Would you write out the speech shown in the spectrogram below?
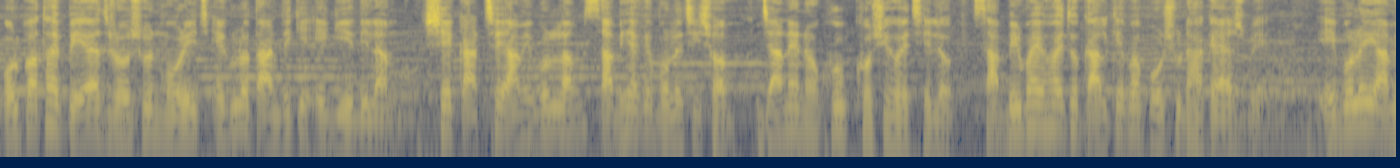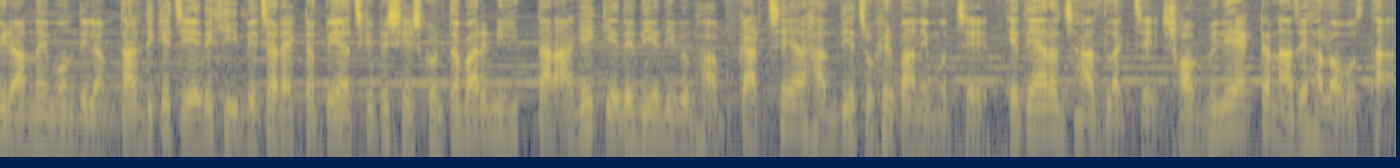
ওর কথায় পেঁয়াজ, রসুন, মরিচ, এগুলো তার দিকে এগিয়ে দিলাম। সে কাটছে, আমি বললাম, সাবিহাকে বলেছি সব। জানেন ও খুব খুশি হয়েছিল। সাব্বির ভাই হয়তো কালকে বা পরশু ঢাকায় আসবে। এই বলেই আমি রান্নায় মন দিলাম। তার দিকে চেয়ে দেখি বেচারা একটা পেঁয়াজ কেটে শেষ করতে পারেনি, তার আগে কেঁদে দিয়ে দিবে ভাব। কাটছে আর হাত দিয়ে চোখের পানি মুছছে। এতে আরও ঝাঁজ লাগছে। সব মিলিয়ে একটা নাজেহাল অবস্থা।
